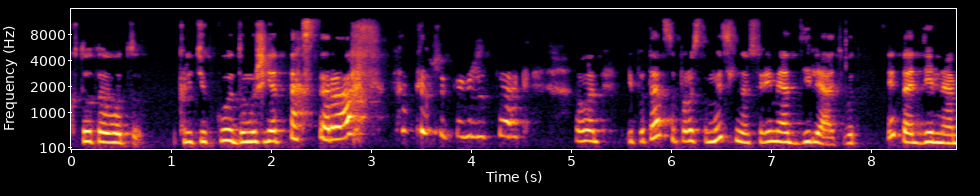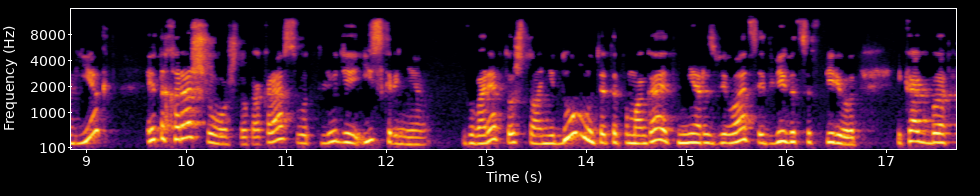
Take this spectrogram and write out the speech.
кто-то вот критикуют, думаешь, я так старалась, как же, как же так? Вот. И пытаться просто мысленно все время отделять. Вот это отдельный объект, это хорошо, что как раз вот люди искренне говорят то, что они думают, это помогает мне развиваться и двигаться вперед. И как бы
